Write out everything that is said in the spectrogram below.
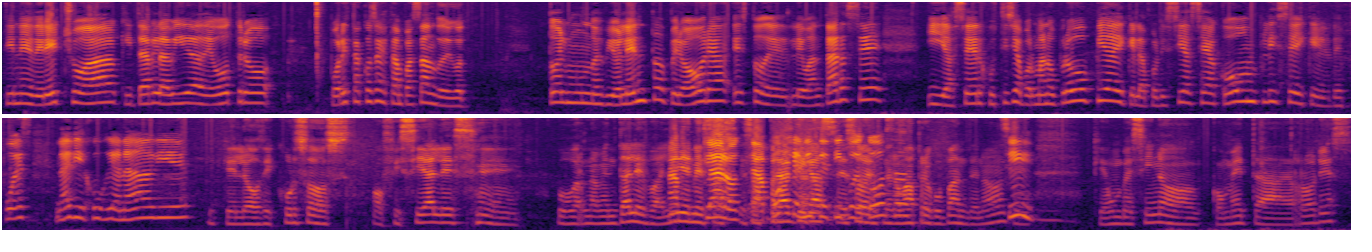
tiene derecho a quitar la vida de otro por estas cosas que están pasando. Digo, todo el mundo es violento, pero ahora esto de levantarse y hacer justicia por mano propia y que la policía sea cómplice y que después nadie juzgue a nadie. Y que los discursos oficiales eh, gubernamentales validen ah, esas, esas prácticas, eso es lo más preocupante, ¿no? Sí. que un vecino cometa errores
